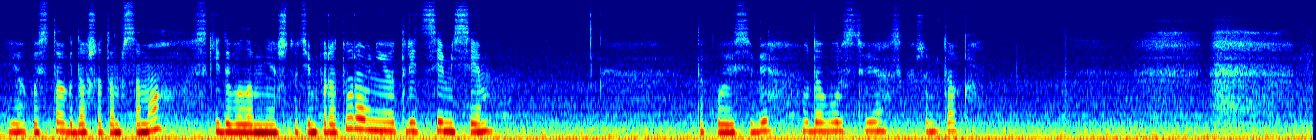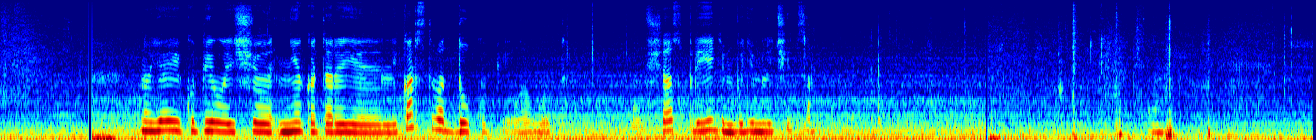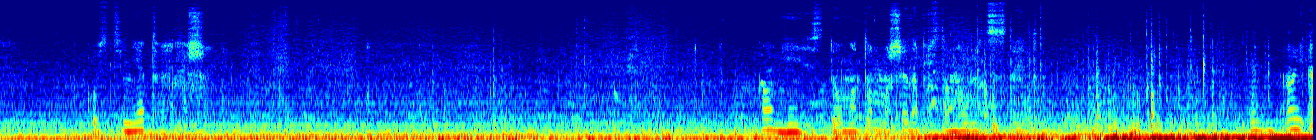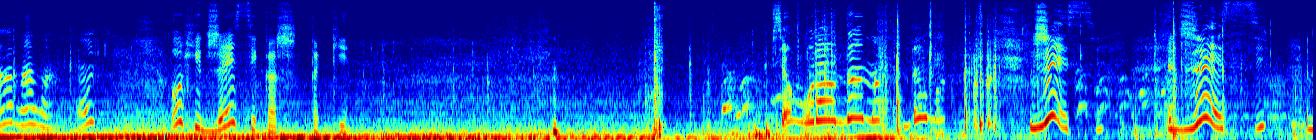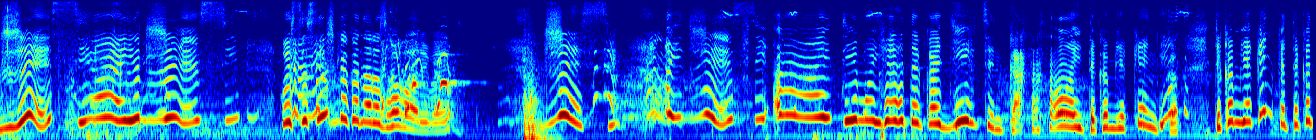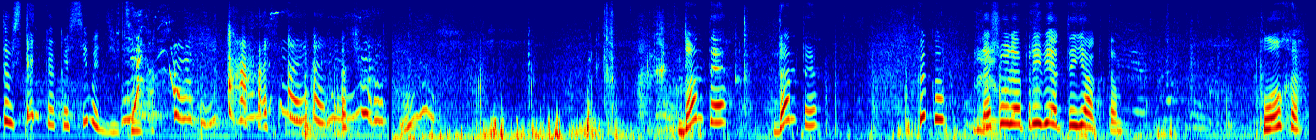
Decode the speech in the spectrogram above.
Якось так Даша там сама скидывала мне, что температура у нее 37,7. Такое себе удовольствие, скажем так. Но я ей купила еще некоторые лекарства, докупила. Вот. сейчас приедем, будем лечиться. Кости нет, Леша. А не, есть дома, там машина просто на улице стоит. Ой, а, мама, ой. Ох і Джесіка ж таки. Все, ура, дома, дома. Джесси, Джесси, Джесси, ай, Джесси. Костя, слышишь, как она разговаривает? Джесси, ай, Джесси, ай, ти моя така дівчинка. Ой, така м'якенька. Така м'якенька, така товстенька, красива дівчинка. Данте, Данте. Ку-ку. Дашуля, привіт, ти як там? Плохо?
